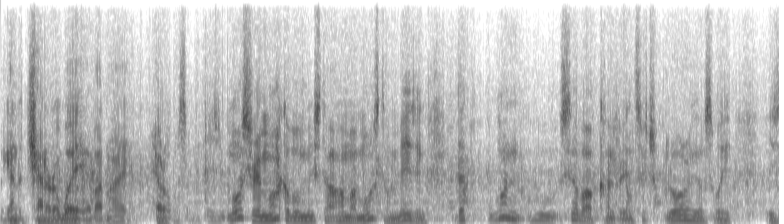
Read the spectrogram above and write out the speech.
began to chatter away about my heroism. It's most remarkable, Mr. Armour, most amazing that one who served our country in such glorious way is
